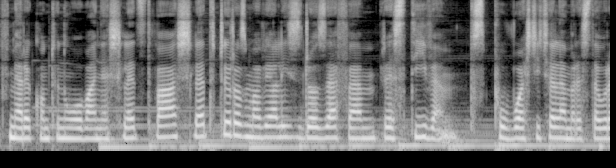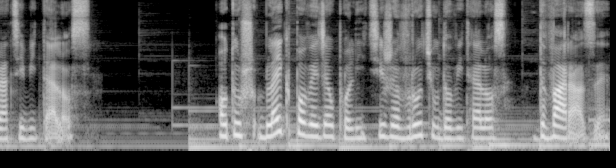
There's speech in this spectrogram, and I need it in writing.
W miarę kontynuowania śledztwa śledczy rozmawiali z Josephem Restivem, współwłaścicielem restauracji Vitelos. Otóż Blake powiedział policji, że wrócił do Vitelos dwa razy.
